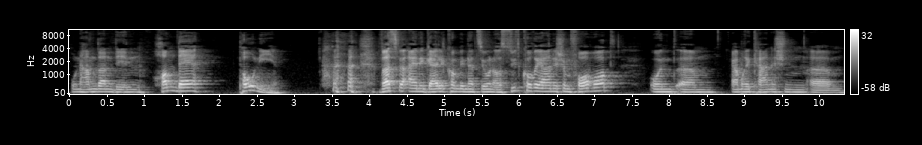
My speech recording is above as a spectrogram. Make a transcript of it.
und haben dann den Honda Pony. Was für eine geile Kombination aus südkoreanischem Vorwort und ähm, amerikanischen, ähm,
